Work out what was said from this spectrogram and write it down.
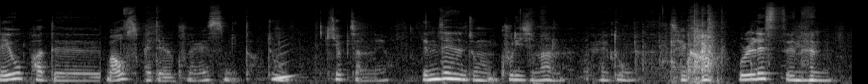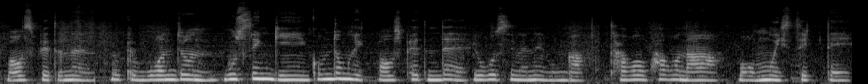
레오파드 마우스 패드를 구매를 했습니다. 좀 귀엽지 않나요? 냄새는 좀 구리지만 그래도 제가 원래 쓰는 마우스 패드는 이렇게 뭐 완전 못생긴 검정색 마우스 패드인데 이거 쓰면은 뭔가 작업하거나 뭐 업무 있을 때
